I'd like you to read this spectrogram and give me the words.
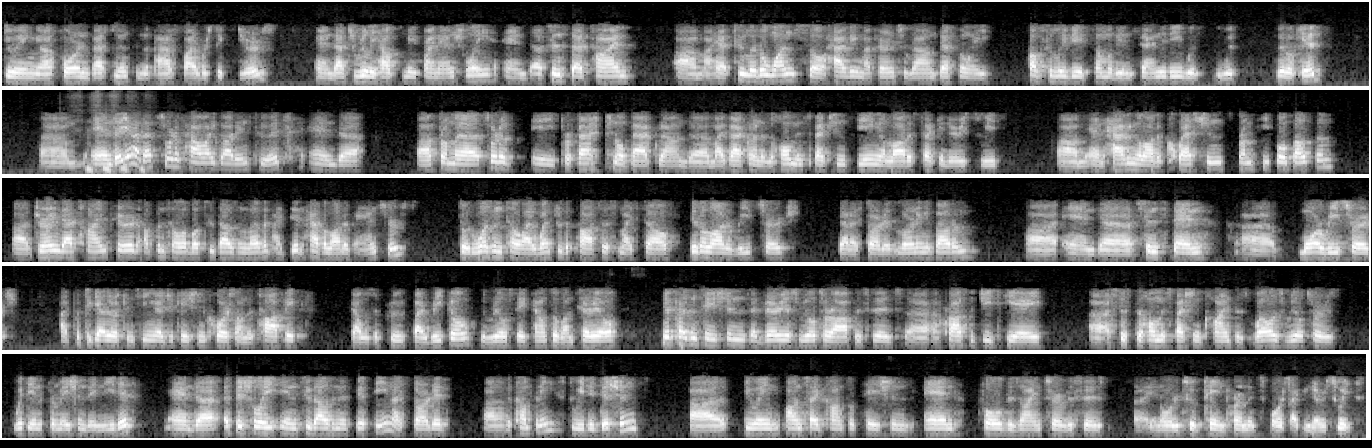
doing uh, four investments in the past five or six years and that's really helped me financially. And uh, since that time, um, I had two little ones, so having my parents around definitely helps alleviate some of the insanity with with little kids. Um, and uh, yeah, that's sort of how I got into it. And uh, uh, from a sort of a professional background, uh, my background is a home inspection, seeing a lot of secondary suites, um, and having a lot of questions from people about them. Uh, during that time period, up until about 2011, I didn't have a lot of answers. So it wasn't until I went through the process myself, did a lot of research, that I started learning about them. Uh, and uh, since then, uh, more research. I put together a continuing education course on the topic that was approved by RECO, the Real Estate Council of Ontario. Did presentations at various realtor offices uh, across the GTA, uh, assisted home inspection clients as well as realtors with the information they needed. And uh, officially in 2015, I started uh, the company, Suite Additions, uh, doing on-site consultations and full design services uh, in order to obtain permits for secondary suites.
